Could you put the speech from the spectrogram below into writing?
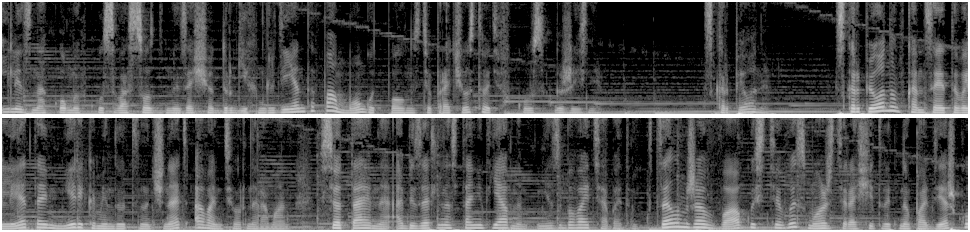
или знакомый вкус, воссозданный за счет других ингредиентов, помогут полностью прочувствовать вкус к жизни. Скорпионы. Скорпионам в конце этого лета не рекомендуется начинать авантюрный роман. Все тайное обязательно станет явным, не забывайте об этом. В целом же в августе вы сможете рассчитывать на поддержку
